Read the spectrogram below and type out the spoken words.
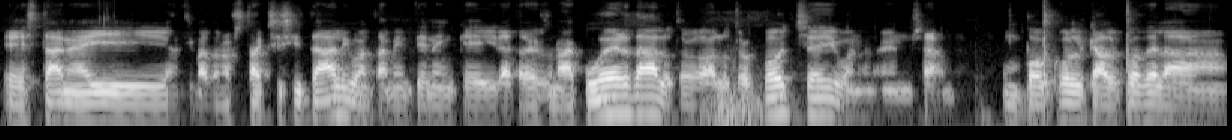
están ahí encima de unos taxis y tal, igual también tienen que ir a través de una cuerda al otro, al otro coche y bueno, en- o sea, un poco el calco de la,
